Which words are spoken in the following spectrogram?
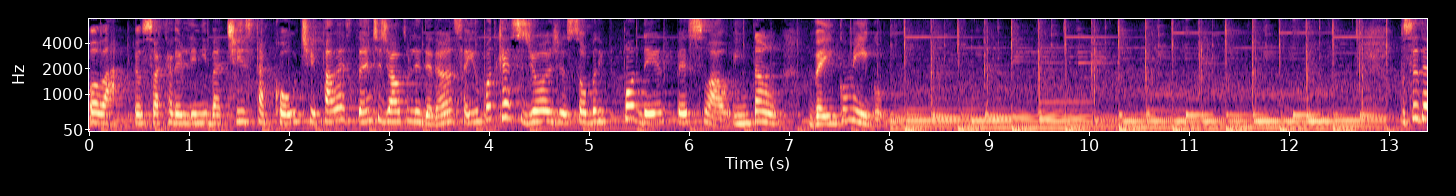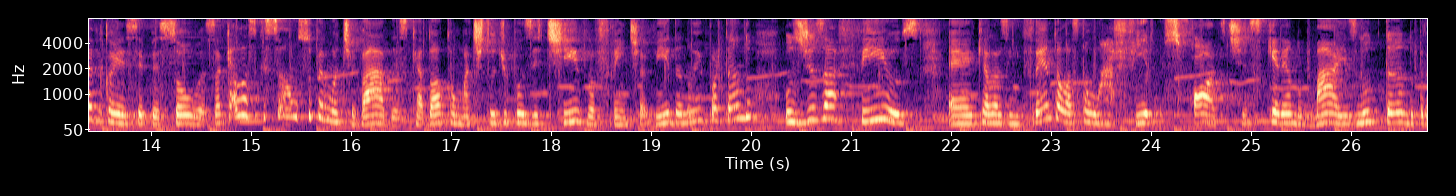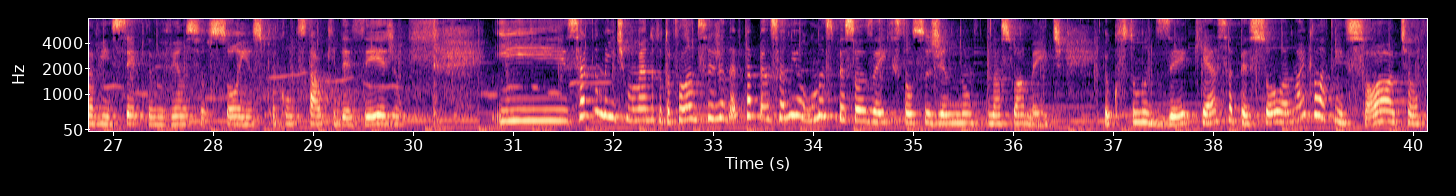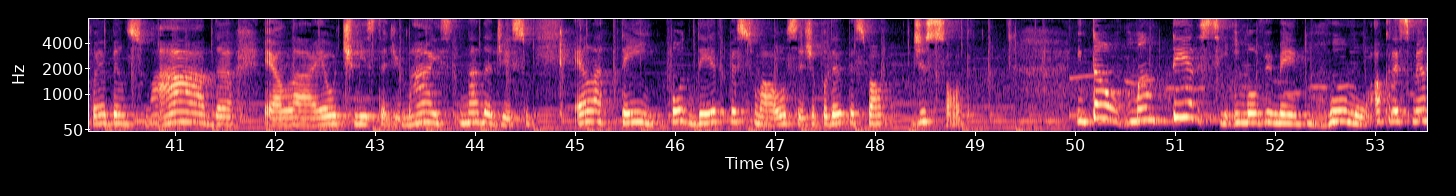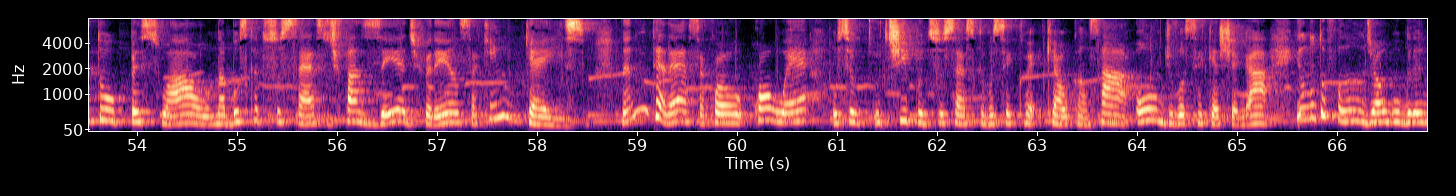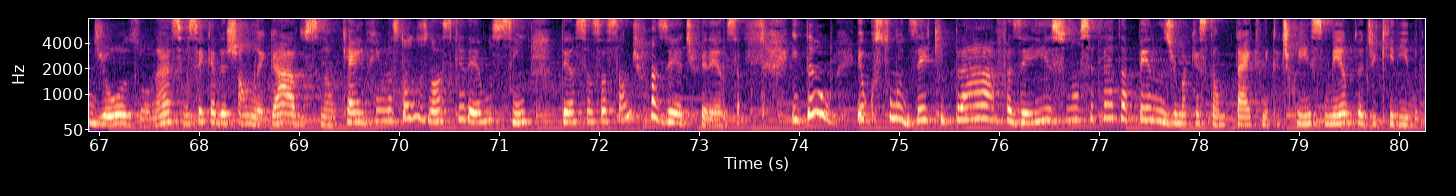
Olá, eu sou a Caroline Batista, coach e palestrante de autoliderança e o podcast de hoje é sobre poder pessoal. Então, vem comigo! Você deve conhecer pessoas, aquelas que são super motivadas, que adotam uma atitude positiva frente à vida, não importando os desafios é, que elas enfrentam, elas estão lá firmes, fortes, querendo mais, lutando para vencer, para viver os seus sonhos, para conquistar o que desejam. E certamente no momento que eu tô falando, você já deve estar tá pensando em algumas pessoas aí que estão surgindo na, na sua mente. Eu costumo dizer que essa pessoa não é que ela tem sorte, ela foi abençoada, ela é otimista demais, nada disso. Ela tem poder pessoal, ou seja, poder pessoal de sobra. Então, manter-se em movimento rumo ao crescimento pessoal, na busca do sucesso, de fazer a diferença, quem não quer isso? Né? Não interessa qual, qual é o, seu, o tipo de sucesso que você quer alcançar, onde você quer chegar. Eu não estou falando de algo grandioso, né? Se você quer deixar um legado, se não quer, enfim, mas todos nós queremos sim ter a sensação de fazer a diferença. Então, eu costumo dizer que para fazer isso não se trata apenas de uma questão técnica, de conhecimento adquirido querido.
